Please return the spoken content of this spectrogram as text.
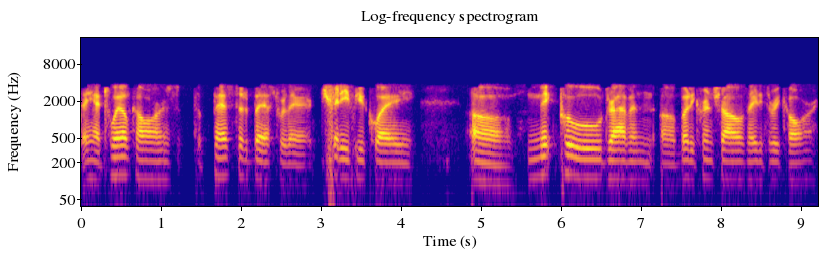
they had 12 cars. The best of the best were there. Eddie Fuquay, uh, Nick Poole driving uh, Buddy Crenshaw's 83 car.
